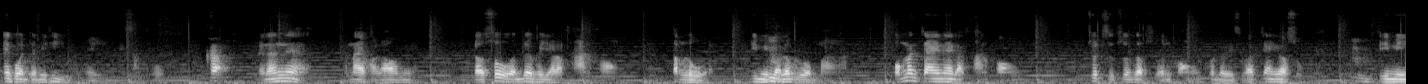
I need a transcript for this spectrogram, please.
ไม่ควรจะมีที่อยู่ในในสังคม ครับ ดังนั้นเนี่ยทนายของเราเนี่ยเราสู้กันด้วยพยานหลักฐานของตำรวจที่มีการรวบรวมมา ผมมั่นใจในหลักฐานของชุดสืบสวนสอบสวนของพลตำรวจเอกสุวัสดิ์แจ้งยอดสุขเนี่ยอืมที่มี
